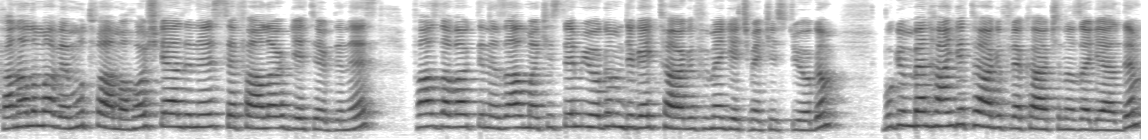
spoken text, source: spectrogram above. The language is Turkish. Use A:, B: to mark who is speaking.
A: Kanalıma ve mutfağıma hoş geldiniz, sefalar getirdiniz. Fazla vaktinizi almak istemiyorum, direkt tarifime geçmek istiyorum. Bugün ben hangi tarifle karşınıza geldim?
